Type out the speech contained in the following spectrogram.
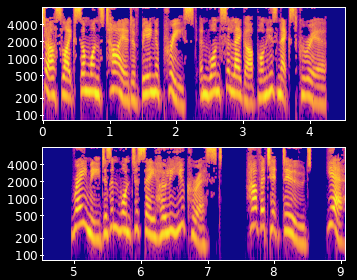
to us like someone's tired of being a priest and wants a leg up on his next career. Ramey doesn't want to say Holy Eucharist. Have at it, dude. Yes,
